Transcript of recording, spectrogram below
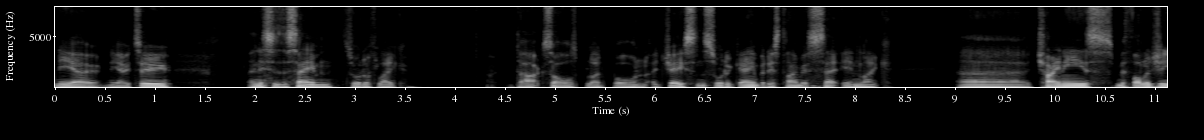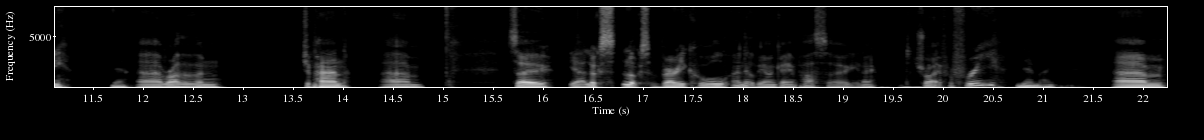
Nioh, Nioh Two, and this is the same sort of like Dark Souls, Bloodborne adjacent sort of game, but this time it's set in like uh, Chinese mythology, Yeah. uh, rather than Japan. Um, so yeah, looks looks very cool, and it'll be on Game Pass. So you know, to try it for free. Yeah, mate. Um,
